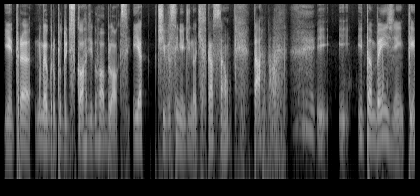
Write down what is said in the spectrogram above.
e entra no meu grupo do Discord do Roblox. E ative o sininho de notificação, tá? E, e, e também, gente,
